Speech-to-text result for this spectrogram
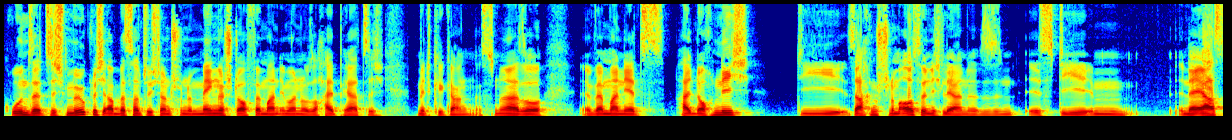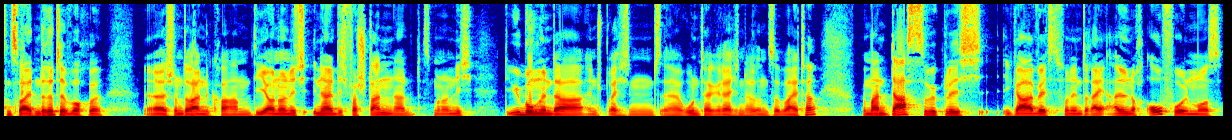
Grundsätzlich möglich, aber es ist natürlich dann schon eine Menge Stoff, wenn man immer nur so halbherzig mitgegangen ist. Ne? Also äh, wenn man jetzt halt noch nicht die Sachen schon im Auswendiglernen sind, ist, die im, in der ersten, zweiten, dritte Woche äh, schon dran kam, die auch noch nicht inhaltlich verstanden hat, dass man noch nicht die Übungen da entsprechend äh, runtergerechnet hat und so weiter. Wenn man das wirklich, egal welches von den drei, alle noch aufholen muss,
